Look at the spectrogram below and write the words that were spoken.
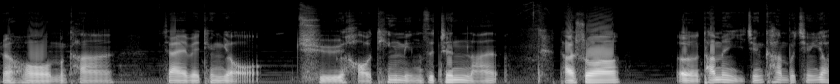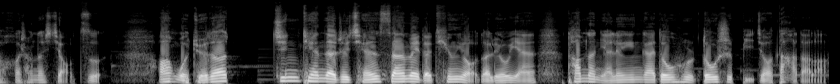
然后我们看。下一位听友取好听名字真难，他说：“呃，他们已经看不清药盒上的小字啊。”我觉得今天的这前三位的听友的留言，他们的年龄应该都是都是比较大的了，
